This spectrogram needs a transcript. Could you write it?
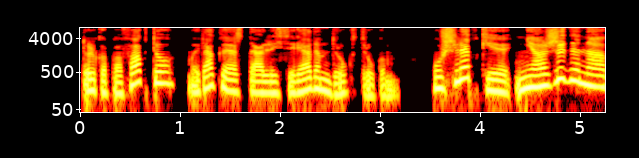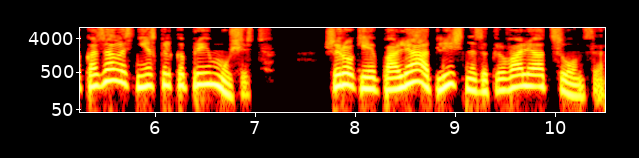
Только по факту мы так и остались рядом друг с другом. У шляпки неожиданно оказалось несколько преимуществ. Широкие поля отлично закрывали от солнца,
